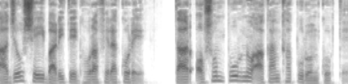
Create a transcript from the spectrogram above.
আজও সেই বাড়িতে ঘোরাফেরা করে, তার অসম্পূর্ণ আকাঙ্ক্ষা পূরণ করতে।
